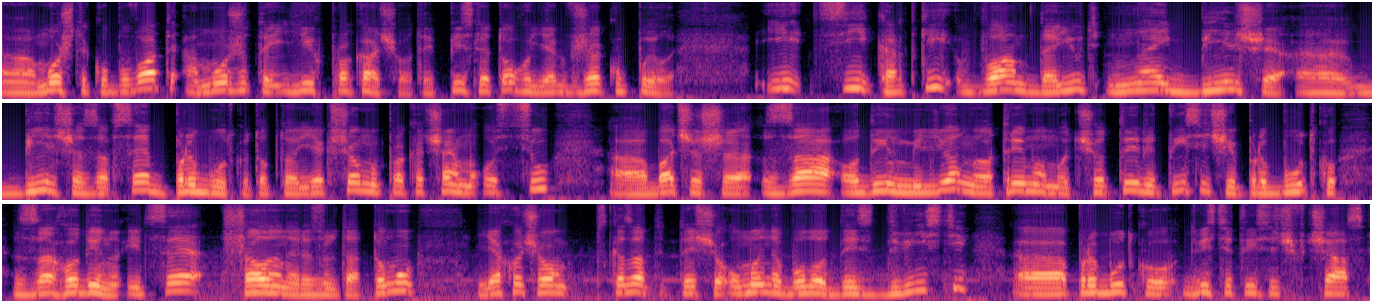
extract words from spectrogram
Е, Можете купувати, а можете їх прокачувати після того, як вже купили. І ці картки вам дають найбільше е, більше за все прибутку. Тобто, якщо ми прокачаємо ось цю, е, бачиш, за 1 мільйон ми отримаємо 4 тисячі прибутку за годину. І це шалений результат. Тому я хочу вам сказати, те, що у мене було десь 200 е, прибутку, 200 тисяч в час.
